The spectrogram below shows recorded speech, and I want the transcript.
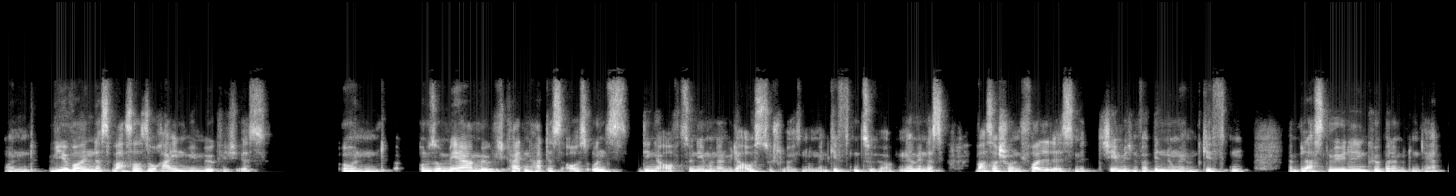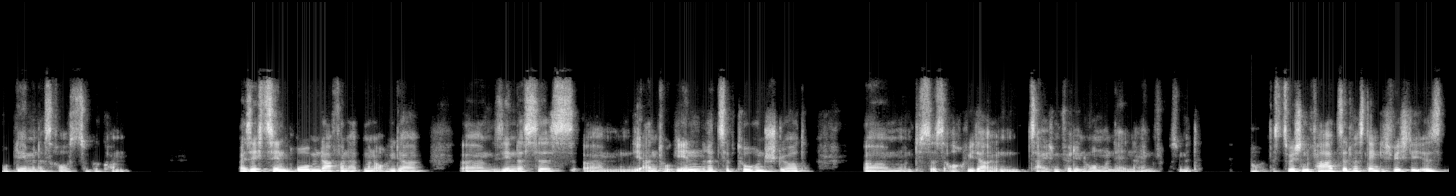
Und wir wollen, dass Wasser so rein wie möglich ist. Und umso mehr Möglichkeiten hat es aus uns, Dinge aufzunehmen und dann wieder auszuschleusen, um Entgiften zu wirken. Ne? Wenn das Wasser schon voll ist mit chemischen Verbindungen und Giften, dann belasten wir wieder den Körper damit und der hat Probleme, das rauszubekommen. Bei 16 Proben davon hat man auch wieder ähm, gesehen, dass es ähm, die androgenen Rezeptoren stört. Ähm, und das ist auch wieder ein Zeichen für den hormonellen Einfluss mit. Das Zwischenfazit, was denke ich wichtig ist,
